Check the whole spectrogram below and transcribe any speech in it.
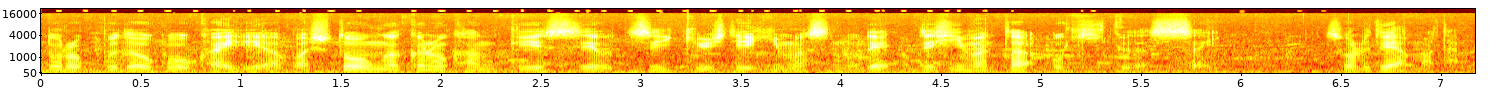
ドロップ同好会では場所と音楽の関係性を追求していきますので、ぜひまたお聴きください。それではまた。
